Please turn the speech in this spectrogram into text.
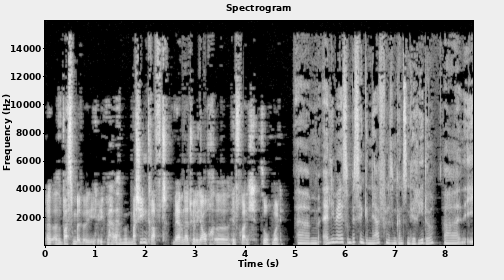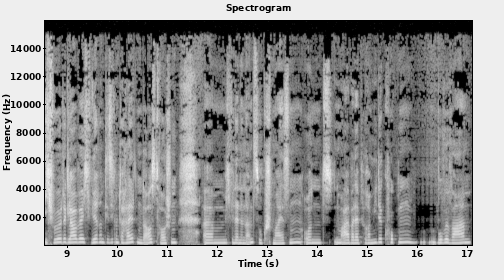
also was, ich, ich, Maschinenkraft wäre natürlich auch äh, hilfreich, so wollte ich. Ähm, Ellie Mae ist so ein bisschen genervt von diesem ganzen Gerede. Äh, ich würde, glaube ich, während die sich unterhalten und austauschen, ähm, mich wieder in den Anzug schmeißen und mal bei der Pyramide gucken, wo wir waren,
